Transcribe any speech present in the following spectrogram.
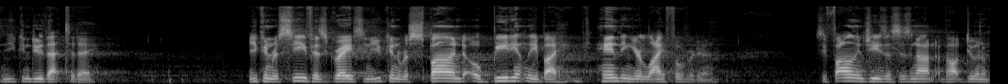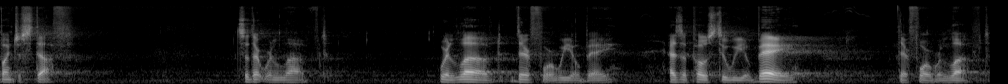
And you can do that today. You can receive His grace and you can respond obediently by handing your life over to Him. See, following Jesus is not about doing a bunch of stuff so that we're loved. We're loved, therefore we obey, as opposed to we obey, therefore we're loved.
